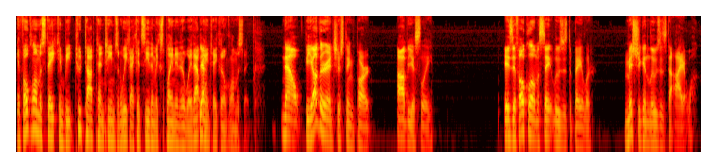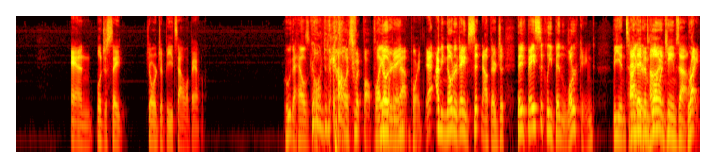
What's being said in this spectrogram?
if Oklahoma State can beat two top 10 teams in a week, I could see them explaining it away that Yeah. way and taking Oklahoma State. Now, the other interesting part, obviously, is if Oklahoma State loses to Baylor, Michigan loses to Iowa. and we'll just say Georgia beats Alabama. Who the hell's going to the college football playoff Notre at Dame. that point? Yeah, I mean Notre Dame's sitting out there. Just they've basically been lurking the entire and they've been time. blowing teams out. Right.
